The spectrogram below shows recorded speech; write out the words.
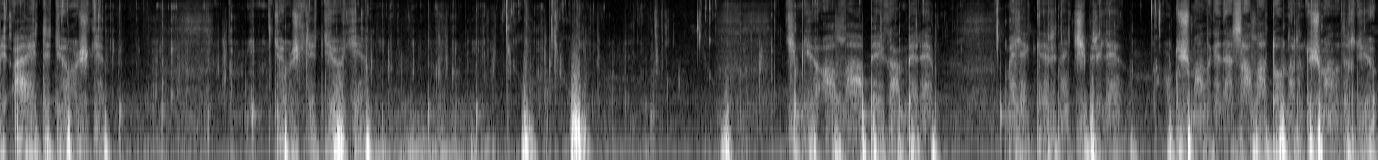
bir ayette diyormuş ki diyormuş ki diyor ki kim diyor Allah'a peygambere meleklerine Cibril'e ederse Allah da onların düşmanıdır diyor.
